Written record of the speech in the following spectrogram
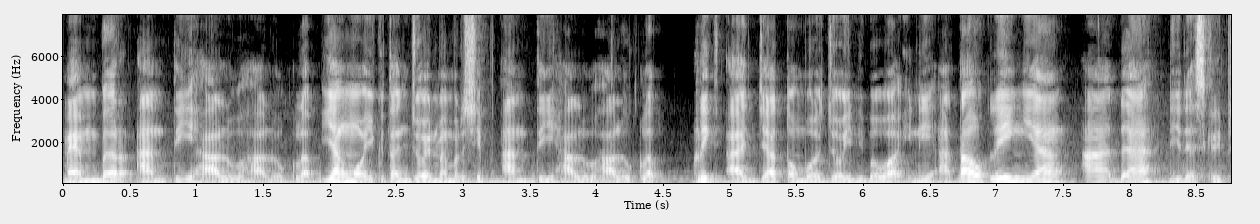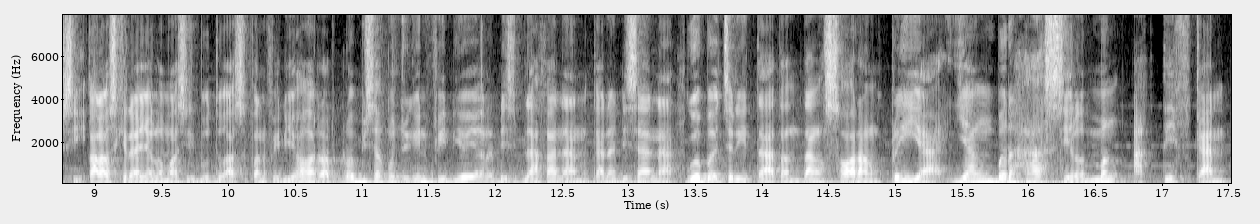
member Anti Halu Halu Club. Yang mau ikutan join membership Anti Halu Halu Club, klik aja tombol join di bawah ini atau link yang ada di deskripsi. Kalau sekiranya lo masih butuh asupan video horor, lo bisa kunjungin video yang ada di sebelah kanan karena di sana gue bercerita tentang seorang pria yang berhasil mengaktifkan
